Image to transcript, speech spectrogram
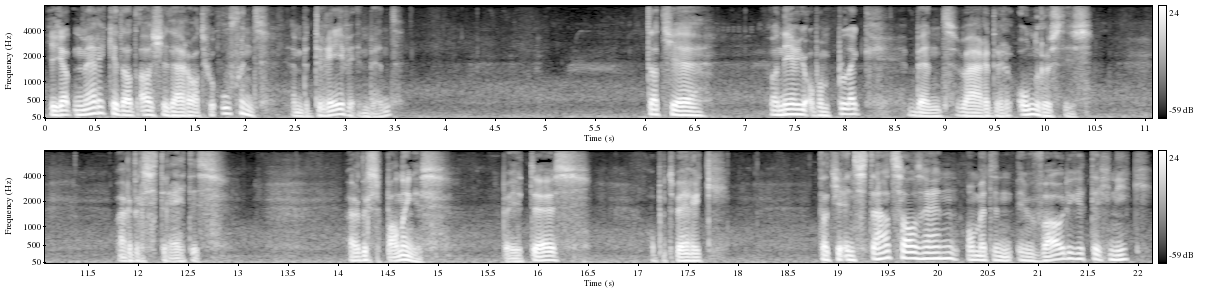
Je gaat merken dat als je daar wat geoefend en bedreven in bent, dat je wanneer je op een plek bent waar er onrust is, waar er strijd is, waar er spanning is, bij je thuis, op het werk, dat je in staat zal zijn om met een eenvoudige techniek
